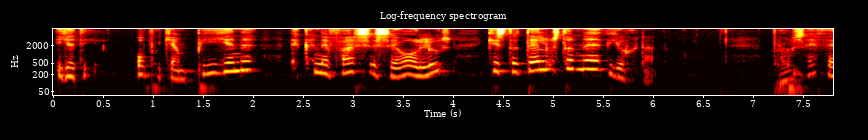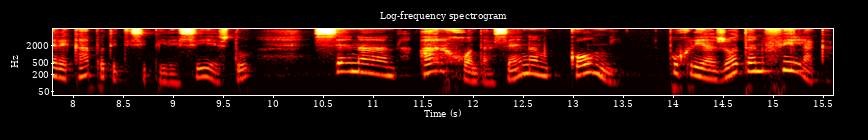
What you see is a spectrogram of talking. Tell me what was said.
γιατί όπου κι αν πήγαινε έκανε φάρσες σε όλους και στο τέλος τον έδιωχναν. Προσέφερε κάποτε τις υπηρεσίες του σε έναν άρχοντα, σε έναν κόμι που χρειαζόταν φύλακα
